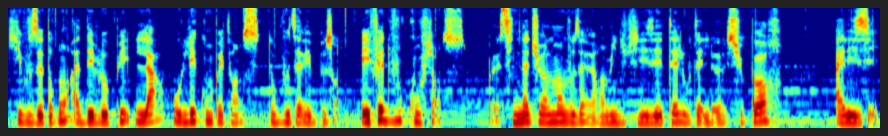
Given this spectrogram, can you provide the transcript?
qui vous aideront à développer là ou les compétences dont vous avez besoin. Et faites-vous confiance si naturellement vous avez envie d'utiliser tel ou tel euh, support, allez-y.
